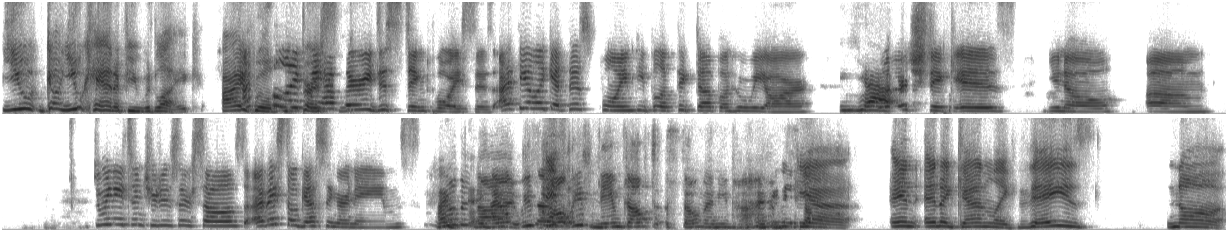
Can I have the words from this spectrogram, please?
you go you can if you would like. I, I will feel like we have very distinct voices. I feel like at this point, people have picked up on who we are, Yeah, what our shtick is. You know, um, do we need to introduce ourselves? Are they still guessing our names? I, No, they're not. We've It's- all, we've name dropped so many times. Yeah. and and again like they is not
